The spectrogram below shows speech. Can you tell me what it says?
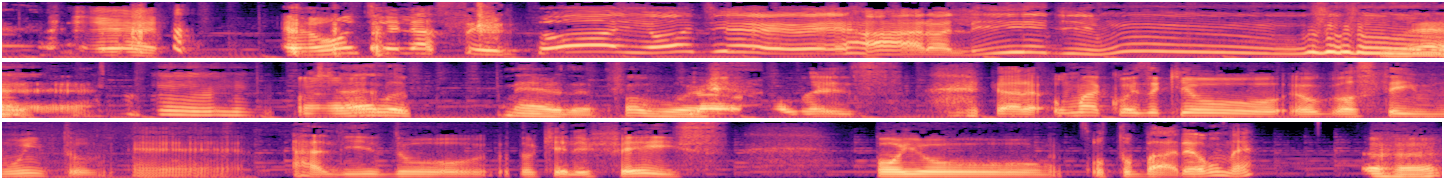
é. É onde ele acertou e onde erraram ali de. Hum, é. Hum, é. Merda, por favor. Não, mas, cara, uma coisa que eu, eu gostei muito é, ali do, do que ele fez foi o, o Tubarão, né? Uhum.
